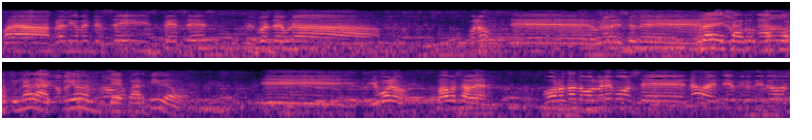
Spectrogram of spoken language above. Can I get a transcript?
para prácticamente seis meses después de una bueno eh, una lesión de Una de un cruzado, desafortunada acción de partido. y, y bueno vamos a ver. Por lo tanto volveremos eh, nada en 10 minutitos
